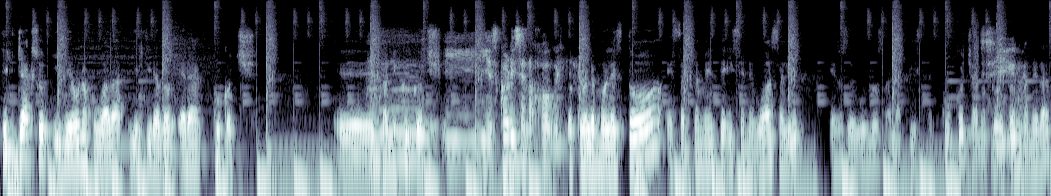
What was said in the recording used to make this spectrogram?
Phil Jackson ideó una jugada y el tirador era Kukoc. Eh, Tony Mm, Kukoc. Y, y Scotty se enojó, güey. Lo que le molestó exactamente y se negó a salir esos segundos a la pista. Kukoc anotó Sí, de todas güey. maneras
